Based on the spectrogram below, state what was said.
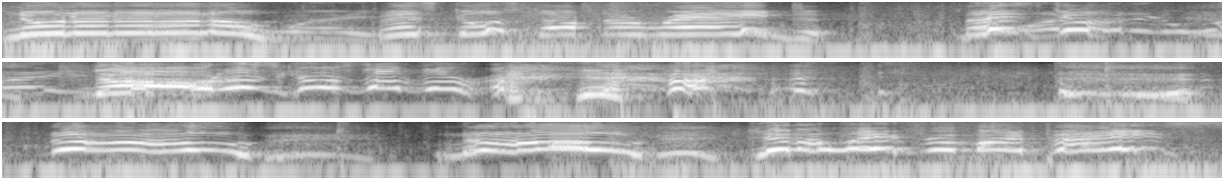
no, no, no, no, no. away. Let's go stop the raid. Let's go. No, let's go stop the raid. no, no, get away from my base.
